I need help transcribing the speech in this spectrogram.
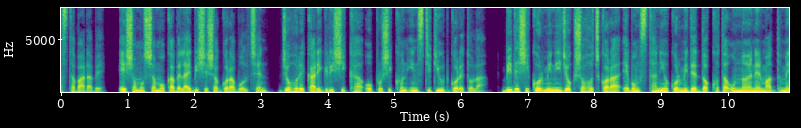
আস্থা বাড়াবে। এ সমস্যা মোকাবেলায় বিশেষজ্ঞরা বলছেন, জোহরে কারিগরি শিক্ষা ও প্রশিক্ষণ ইনস্টিটিউট গড়ে তোলা, বিদেশি কর্মী নিযোগ সহজ করা এবং স্থানীয় কর্মীদের দক্ষতা উন্নয়নের মাধ্যমে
